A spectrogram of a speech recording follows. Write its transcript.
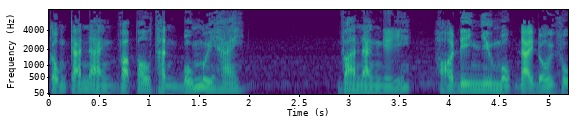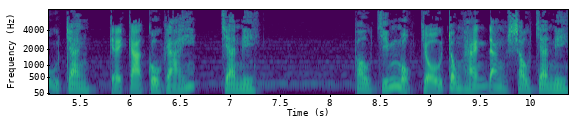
cộng cả nàng và Paul thành 42. Và nàng nghĩ, họ đi như một đại đội vũ trang, kể cả cô gái, Chani. Paul chiếm một chỗ trong hàng đằng sau Chani.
